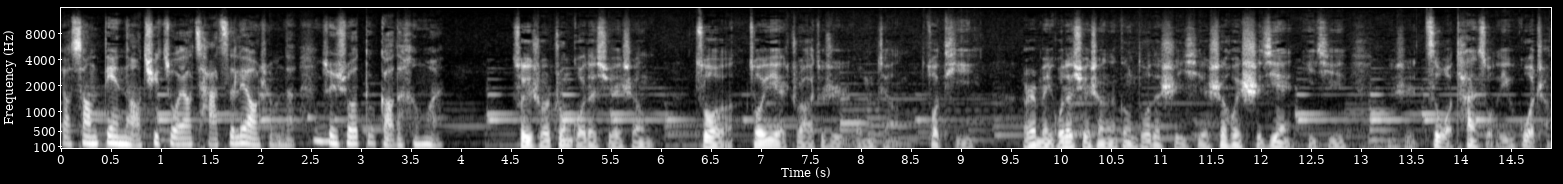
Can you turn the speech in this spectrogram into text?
要上电脑去做，要查资料什么的，所以说都搞得很晚。所以说，中国的学生做作业主要就是我们讲做题，而美国的学生呢，更多的是一些社会实践以及就是自我探索的一个过程。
